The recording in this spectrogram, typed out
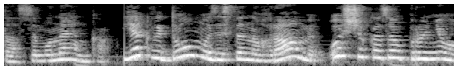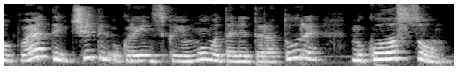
та Симоненка. Як відомо зі стенограми, ось що казав про нього поет і вчитель української мови та літератури Микола Сом.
